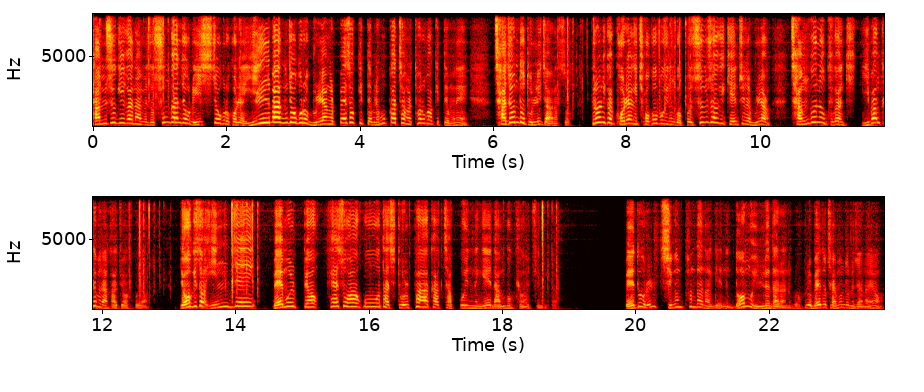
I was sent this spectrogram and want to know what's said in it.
잠수기가 나면서 순간적으로 일시적으로 거리량 일방적으로 물량을 뺏었기 때문에 호가창을 털어갔기 때문에 자전도 돌리지 않았어. 그러니까 거량이 적어 보이는 것뿐 순수하게 개인투자 물량 잠그는 구간 기- 이만큼이나 가져왔고요. 여기서 인재 매물벽 해소하고 다시 돌파각 잡고 있는 게 남북 경협주입니다. 매도를 지금 판단하기에는 너무 이르다라는 거. 그리고 매도 잘못 누르잖아요.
